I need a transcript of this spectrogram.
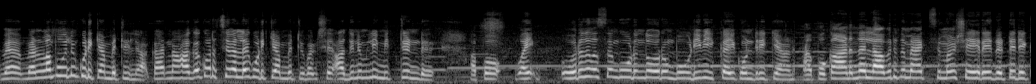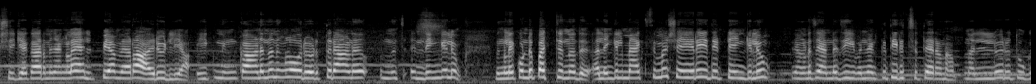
വെള്ളം പോലും കുടിക്കാൻ പറ്റില്ല. കാരണം ആകെ കുറച്ച് വെള്ളം കുടിക്കാൻ പറ്റൂ. പക്ഷെ അതിനും ലിമിറ്റ് ഉണ്ട്. അപ്പോൾ ഒരു ദിവസം കൂടുന്തോറും ബോഡി വീക്ക് ആയിക്കൊണ്ടിരിക്കുകയാണ്. അപ്പോൾ കാണുന്ന എല്ലാവരും ഇത് മാക്സിമം ഷെയർ ചെയ്തിട്ട് രക്ഷിക്കുക. കാരണം ഞങ്ങളെ ഹെൽപ്പ് ചെയ്യാൻ വേറെ ആരുമില്ല. ഈ കാണുന്ന നിങ്ങൾ ഓരോരുത്തരാണ് എന്തെങ്കിലും നിങ്ങളെ കൊണ്ട് പറ്റുന്നത്. അല്ലെങ്കിൽ മാക്സിമം ഷെയർ ചെയ്തിട്ടെങ്കിലും ഞങ്ങളുടെ ചേട്ടന്റെ ജീവൻ ഞങ്ങൾക്ക് തിരിച്ചു തരണം. നല്ലൊരു തുക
